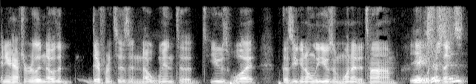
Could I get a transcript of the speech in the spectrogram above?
and you have to really know the differences and know when to use what because you can only use them one at a time. Yeah, because Which I there's think's- isn't,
